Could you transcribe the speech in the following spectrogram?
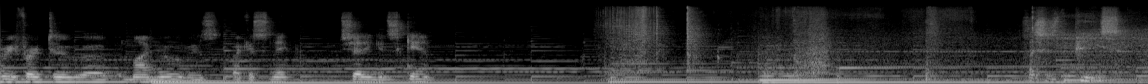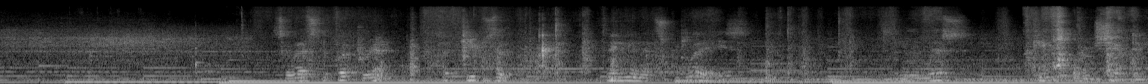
I referred to uh, my move as like a snake shedding its skin. This is the piece. So that's the footprint that keeps the thing in its place. And then this keeps it from shifting.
